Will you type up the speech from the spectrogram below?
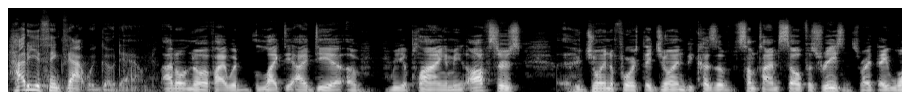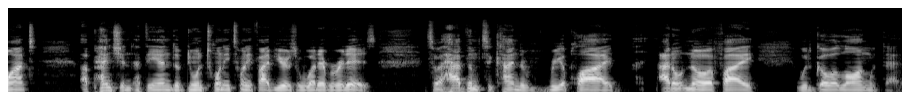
How do you think that would go down? I don't know if I would like the idea of reapplying. I mean, officers who join the force, they join because of sometimes selfish reasons, right? They want a pension at the end of doing 20, 25 years or whatever it is. So have them to kind of reapply. I don't know if I would go along with that.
